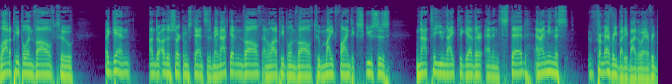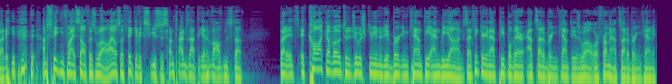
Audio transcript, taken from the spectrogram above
A lot of people involved who, again, under other circumstances may not get involved, and a lot of people involved who might find excuses not to unite together and instead, and I mean this from everybody, by the way, everybody. I'm speaking for myself as well. I also think of excuses sometimes not to get involved in stuff. But it's it hakavod to the Jewish community of Bergen County and beyond. Because I think you're going to have people there outside of Bergen County as well, or from outside of Bergen County.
